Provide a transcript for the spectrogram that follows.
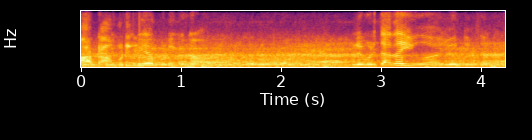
ஆட்டாம பிடிக்கணும் பிடிக்கணும். இப்படி பிடிச்சாதான் யூ யூடியூப் சேனல்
